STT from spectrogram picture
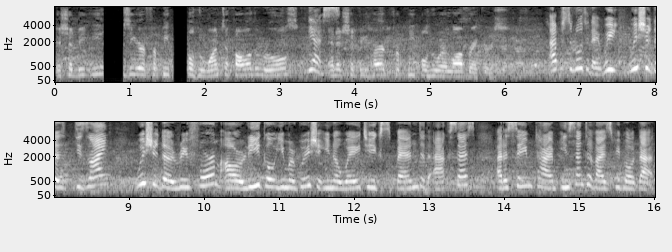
it should be easier for people who want to follow the rules. Yes. And it should be hard for people who are lawbreakers. Absolutely. We, we should design, we should uh, reform our legal immigration in a way to expand the access. At the same time, incentivize people that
